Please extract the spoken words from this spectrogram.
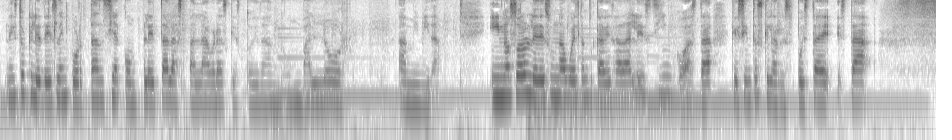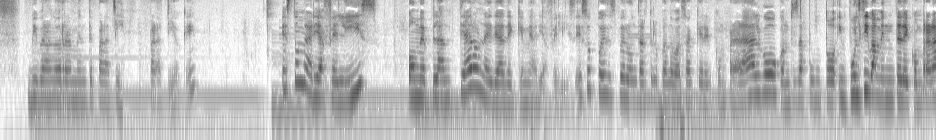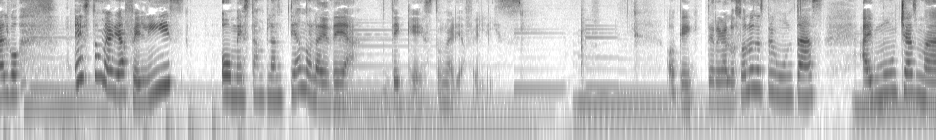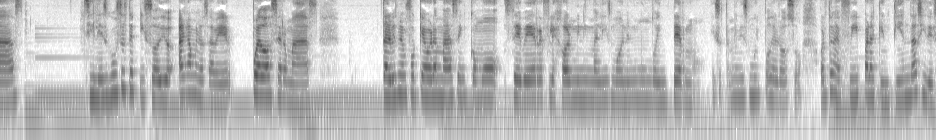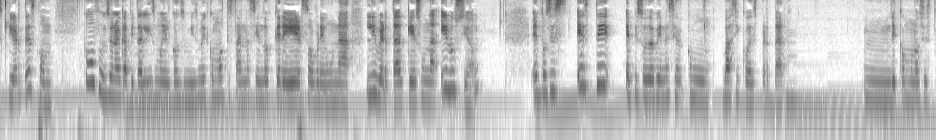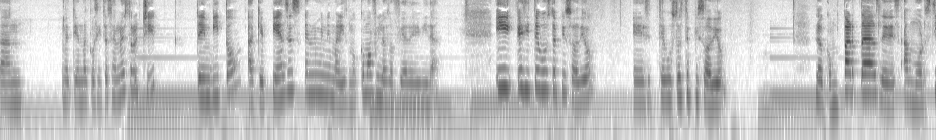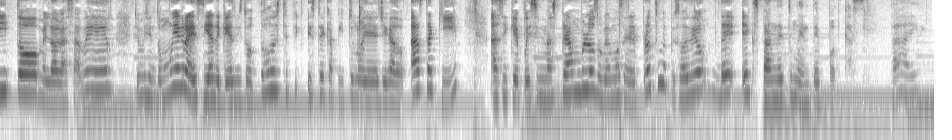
Necesito que le des la importancia completa a las palabras que estoy dando, un valor a mi vida. Y no solo le des una vuelta en tu cabeza, dale cinco hasta que sientas que la respuesta está vibrando realmente para ti, para ti, ¿ok? ¿esto me haría feliz? ¿O me plantearon la idea de que me haría feliz? Eso puedes preguntártelo cuando vas a querer comprar algo o cuando estás a punto impulsivamente de comprar algo. ¿Esto me haría feliz? ¿O me están planteando la idea de que esto me haría feliz? Ok, te regalo solo esas preguntas. Hay muchas más. Si les gusta este episodio, háganmelo saber. Puedo hacer más tal vez me enfoque ahora más en cómo se ve reflejado el minimalismo en el mundo interno. Eso también es muy poderoso. Ahorita me fui para que entiendas y despiertes con cómo funciona el capitalismo y el consumismo y cómo te están haciendo creer sobre una libertad que es una ilusión. Entonces, este episodio viene a ser como un básico despertar mm, de cómo nos están metiendo cositas en nuestro chip. Te invito a que pienses en el minimalismo como filosofía de vida y que si te gusta episodio, eh, si te gustó este episodio, lo compartas, le des amorcito, me lo hagas saber. Yo me siento muy agradecida de que hayas visto todo este, este capítulo y hayas llegado hasta aquí. Así que pues sin más preámbulos, nos vemos en el próximo episodio de Expande tu mente podcast. Bye.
